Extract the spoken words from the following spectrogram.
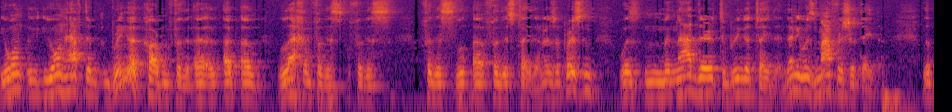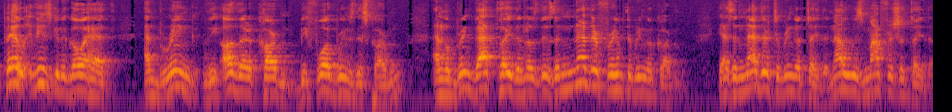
You won't, you won't have to bring a korban for the, a, a, a lechem for this, for this, for this, uh, for this Taida. As a person was menader to bring a Taida, then he was mafresh a Taida. The pale, if he's going to go ahead and bring the other korban before brings this korban, and he'll bring that toida. There's a nether for him to bring a korban. He has a nether to bring a toida. Now he was mafresh a toida.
